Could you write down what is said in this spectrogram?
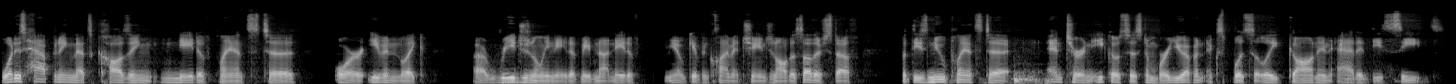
what is happening that's causing native plants to, or even like uh, regionally native, maybe not native, you know, given climate change and all this other stuff, but these new plants to enter an ecosystem where you haven't explicitly gone and added these seeds?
